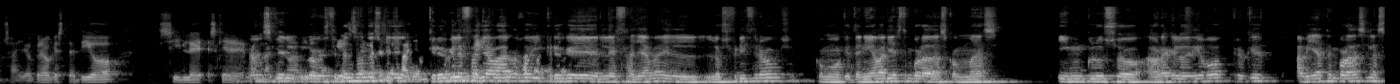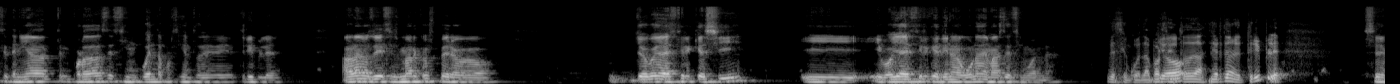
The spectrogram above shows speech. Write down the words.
O sea, yo creo que este tío, si le. Es que. No, es lo que estoy pensando es que creo que le fallaba algo y creo que le fallaba el- los free throws, como que tenía varias temporadas con más. Incluso, ahora que lo digo, creo que había temporadas en las que tenía temporadas de 50% de triple. Ahora nos dices, Marcos, pero yo voy a decir que sí y, y voy a decir que tiene alguna de más de 50. De 50% Yo- de acierto en el triple. Sí,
